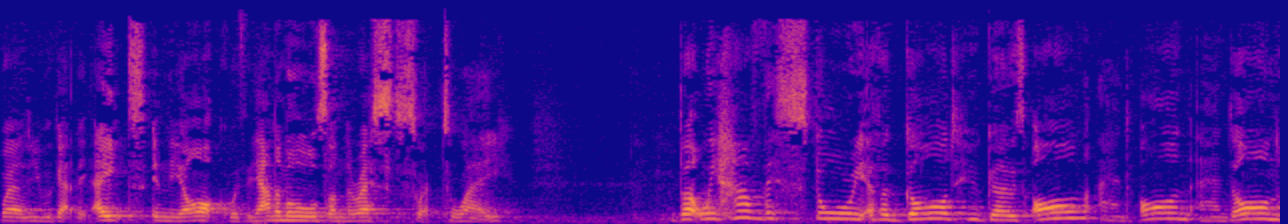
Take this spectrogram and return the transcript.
where you would get the eight in the ark with the animals and the rest swept away. But we have this story of a God who goes on and on and on,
